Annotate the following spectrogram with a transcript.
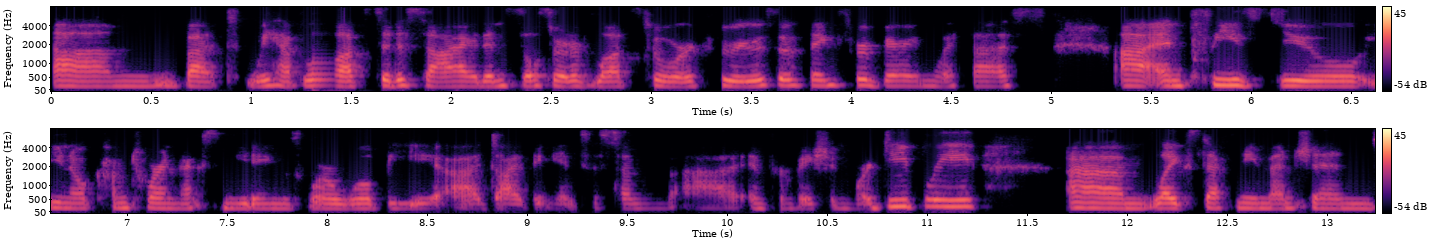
um, but we have lots to decide and still sort of lots to work through. So thanks for bearing with us. Uh, and please do, you know, come to our next meetings where we'll be uh, diving into some uh, information more deeply. Um, like Stephanie mentioned,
